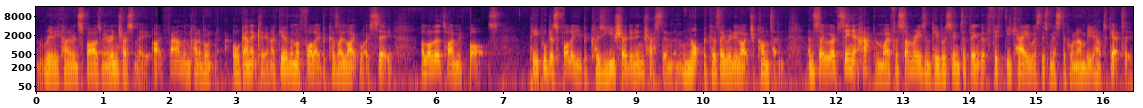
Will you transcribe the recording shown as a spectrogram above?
really kind of inspires me or interests me, I've found them kind of organically, and I've given them a follow because I like what I see. A lot of the time with bots, people just follow you because you showed an interest in them, not because they really liked your content. And so I've seen it happen where for some reason people seem to think that 50k was this mystical number you had to get to.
